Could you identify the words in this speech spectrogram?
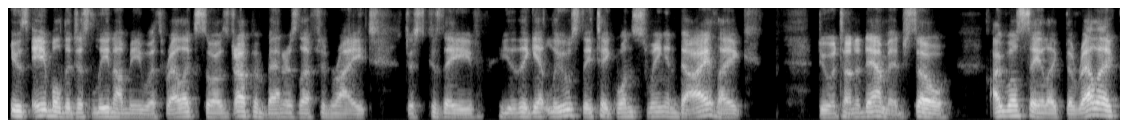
he was able to just lean on me with relics. So I was dropping banners left and right just because they they get loose, they take one swing and die, like do a ton of damage. So I will say, like the relic,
